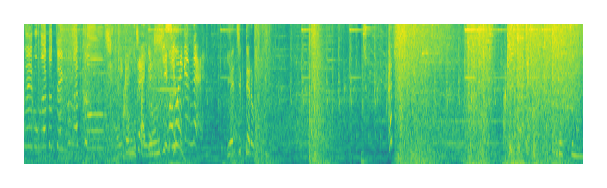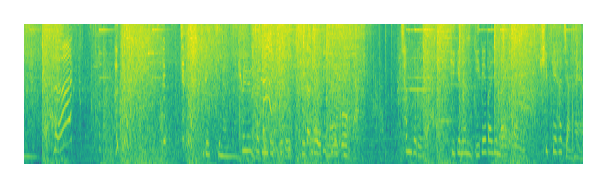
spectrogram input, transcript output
끌고 가도 될 것 같아. 잘근잘근 용기 씹어버리겠네 예측대로. 않네요. 두렵진 않네요. 효율적인 짱 끌지 말고 참고로 기계는 입에 발린 말 따위 쉽게 하지 않아요.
